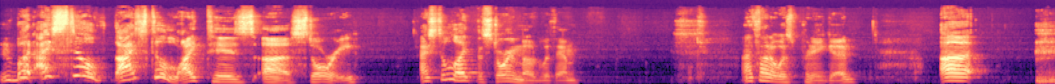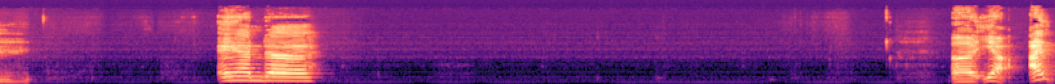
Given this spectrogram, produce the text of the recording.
But i still i still liked his uh story. I still like the story mode with him I thought it was pretty good. Uh, and uh, uh, yeah, I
